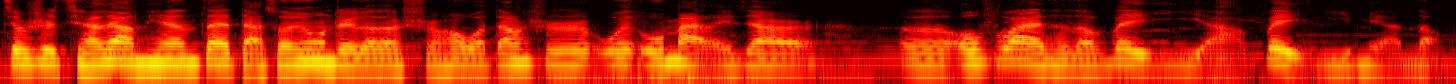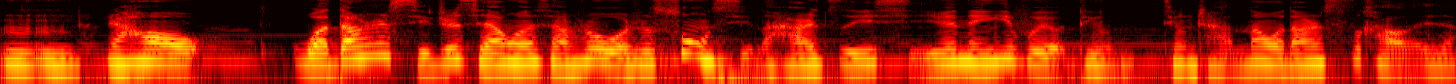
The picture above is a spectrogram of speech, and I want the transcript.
就是前两天在打算用这个的时候，我当时我我买了一件儿呃 Off White 的卫衣啊，卫衣棉的，嗯嗯然后我当时洗之前，我就想说我是送洗呢还是自己洗，因为那衣服有挺挺沉的。我当时思考了一下，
